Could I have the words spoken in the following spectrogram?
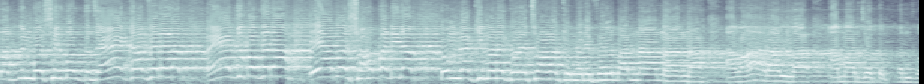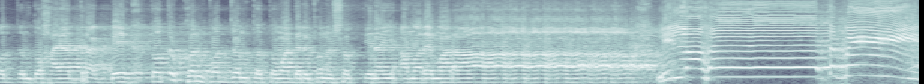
বদবিন বসির বলতে যায় কাফেরেরা, এ যুবকেরা, এ আমার সহপাঠীরা, তোমরা কি মনে করেছ আমাকে মেরে ফেলবা না না না। আমার আল্লাহ আমার যতক্ষণ পর্যন্ত হায়াত রাখবে, ততক্ষণ পর্যন্ত তোমাদের কোনো শক্তি নাই আমারে মারা। লিল্লাহে তাকবীর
